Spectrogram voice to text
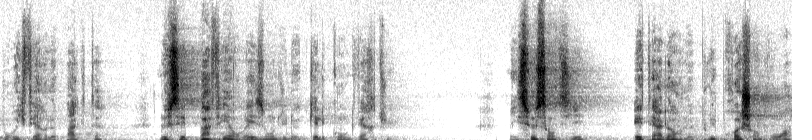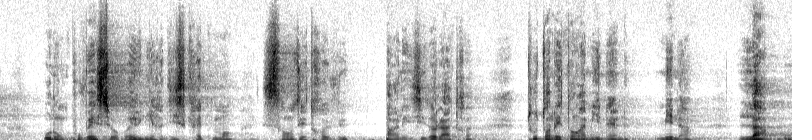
pour y faire le pacte ne s'est pas fait en raison d'une quelconque vertu. Mais ce sentier était alors le plus proche endroit où l'on pouvait se réunir discrètement sans être vu par les idolâtres, tout en étant à Minen, Mina, là où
